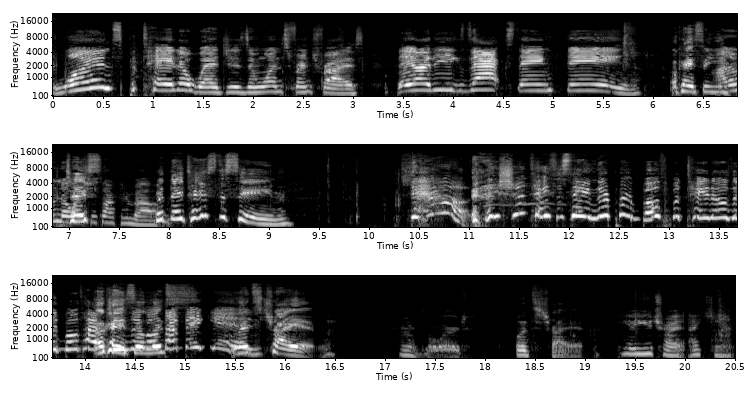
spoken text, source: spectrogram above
One's potato wedges and one's French fries. They are the exact same thing. Okay, so you I don't know taste, what you're talking about. But they taste the same. Yeah, they should taste the same. They're both potatoes. They both have okay, cheese. So they both have bacon. Let's try it. Oh Lord. Let's try it. Here, you try it. I can't.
